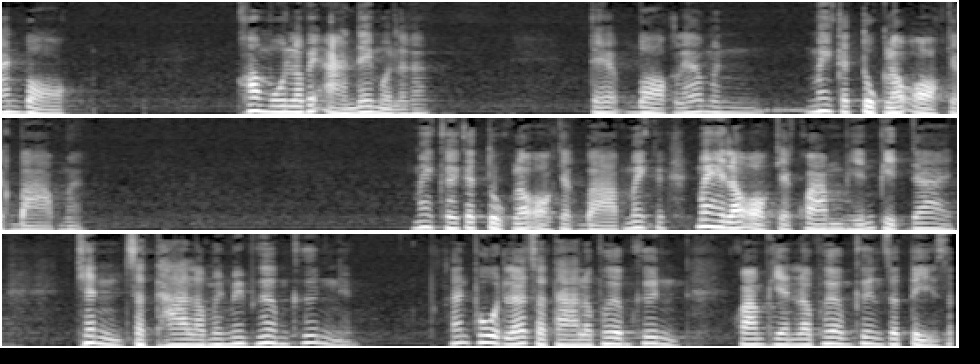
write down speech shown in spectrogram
การบอก ข้อมูลเราไปอ่านได้หมดแล้วครับ แต่บอกแล้วมันไม่กระตุกเราออกจากบาปอะไม่เคยกระตุกเราออกจากบาป ไม่ไม่ให้เราออกจากความเห็นผิดได้ เช่นศรัทธาเรามันไม่เพิ่มขึ้นเนี่ย ท่านพูดแล้วศรัทธาเราเพิ่มขึ้น ความเพียรเราเพิ่มขึ้นสติส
